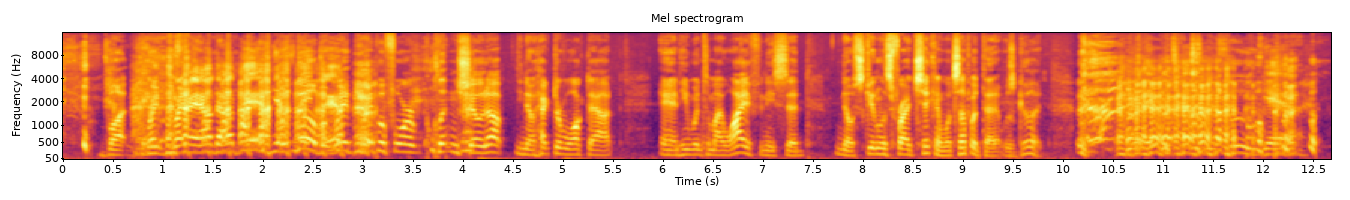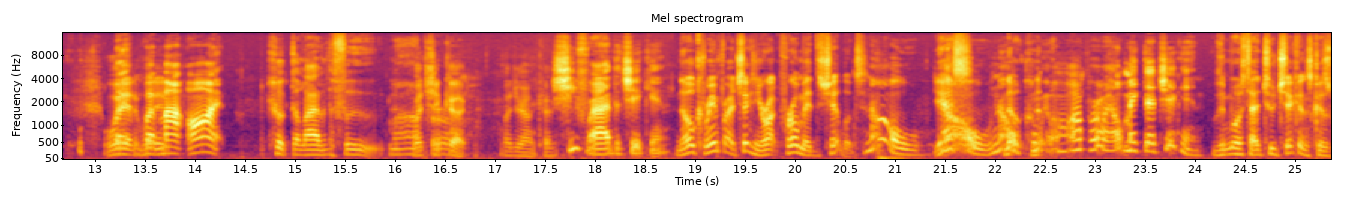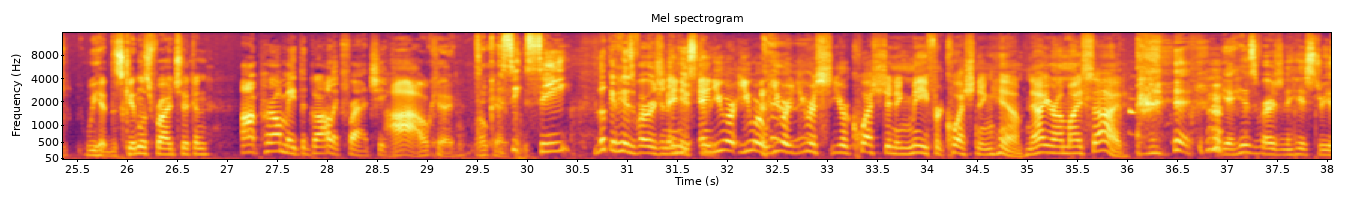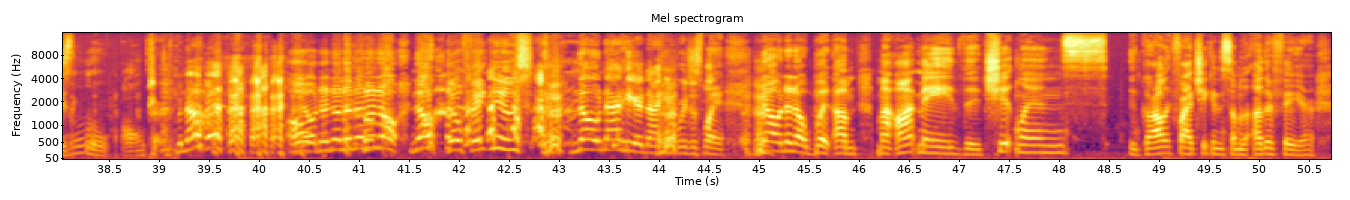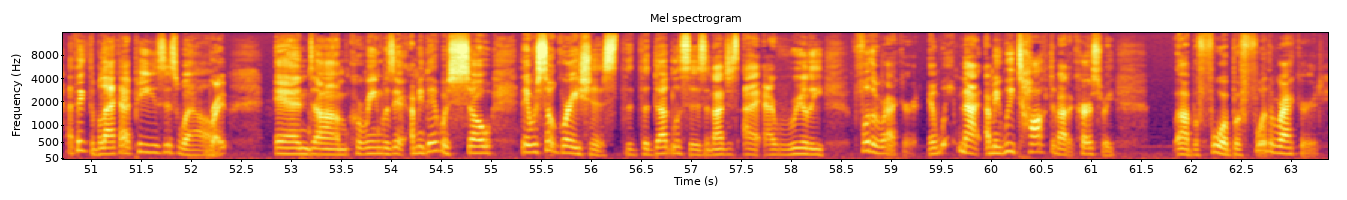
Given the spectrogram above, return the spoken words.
But right, right, found out then. Yes, no, but right, right before Clinton showed up, you know, Hector walked out and he went to my wife and he said, you know, skinless fried chicken. What's up with that? It was good. the food, yeah. What but did- what but did- my aunt cooked a lot of the food. My What'd she Pearl. cook? What'd your aunt cook? She fried the chicken. No, Korean fried chicken. Your aunt Pearl made the chitlins. No, Yes. no, no. No, Cor- Aunt Pearl helped make that chicken. We must had two chickens because we had the skinless fried chicken. Aunt Pearl made the garlic fried chicken. Ah, okay, okay. See, see, look at his version of And you, history. and you are you are you are you are you're questioning me for questioning him. Now you're on my side. yeah, his version of history is a little altered. But no, Oh. no, no, no, no, no, no, no, no fake news. no, not here, not here. We're just playing. No, no, no. But um, my aunt made the chitlins, the garlic fried chicken, and some of the other fare. I think the black eyed peas as well. Right. And um, Kareem was there. I mean, they were so they were so gracious, the, the Douglases, and I just I, I really, for the record, and we've not. I mean, we talked about it cursory uh, before, but for the record,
